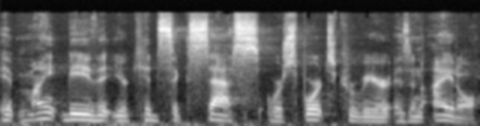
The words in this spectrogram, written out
it might be that your kid's success or sports career is an idol.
